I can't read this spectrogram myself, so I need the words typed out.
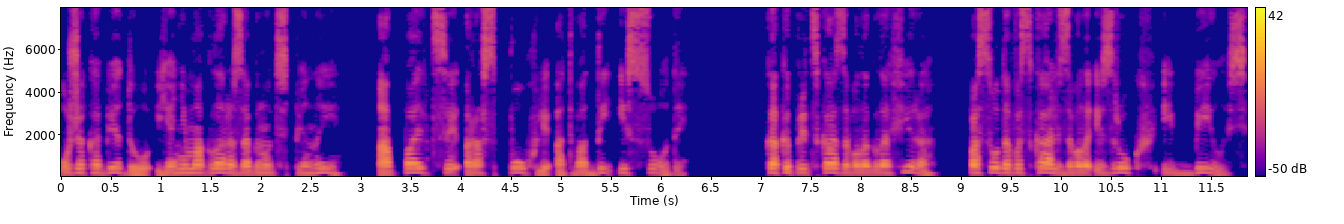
Уже к обеду я не могла разогнуть спины, а пальцы распухли от воды и соды. Как и предсказывала Глафира, Посуда выскальзывала из рук и билась.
